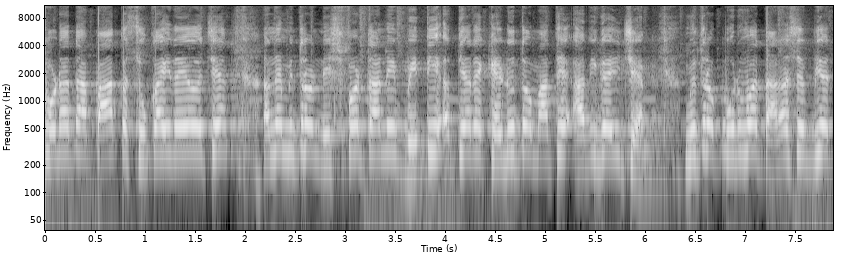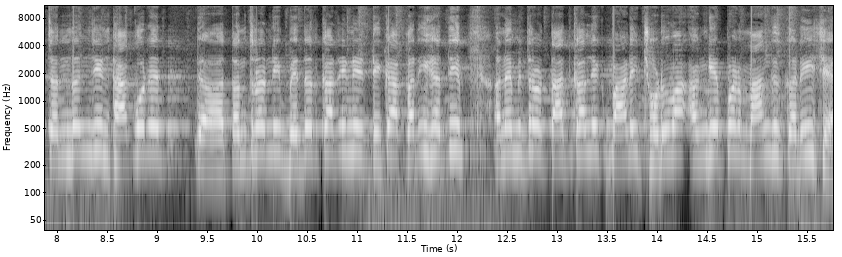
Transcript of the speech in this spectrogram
છોડાતા પાક સુકાઈ રહ્યો છે અને મિત્રો, નિષ્ફળતાની ભીતિ અત્યારે ખેડૂતો માથે આવી ગઈ છે. મિત્રો, પૂર્વ ધારાસભ્ય ચંદનજી ઠાકોરે તંત્રની બેદરકારીની ટીકા કરી હતી અને મિત્રો તાત્કાલિક પાણી છોડવા અંગે પણ માંગ કરી છે.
